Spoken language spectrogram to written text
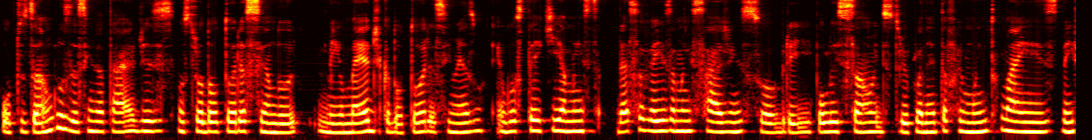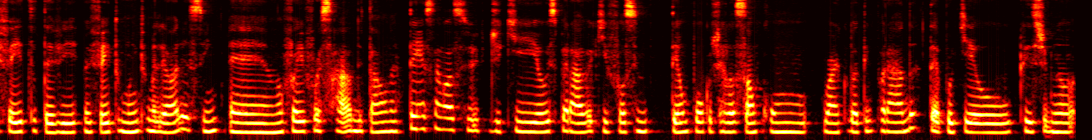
outros ângulos, assim, da Tardes. Mostrou a doutora sendo meio médica, doutora, assim mesmo. Eu gostei que a dessa vez a mensagem sobre poluição e destruir o planeta foi muito mais bem feita, teve um efeito muito melhor, assim. É, não foi forçado e tal, né? Tem esse negócio de que eu esperava que fosse ter um pouco de relação com o arco da temporada, até porque o Christian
